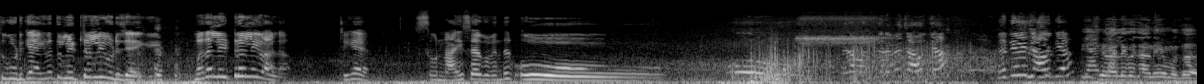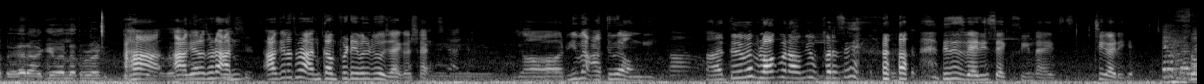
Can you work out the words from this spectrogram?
तू उड़ के आएगी ना तू लिटरली उड़ जाएगी। मतलब लिटरली वाला। ठीक है? सो नाइस है गोविंदर ओ। मेरा मन करे मैं जाऊँ क्या? नदी में जाऊँ क्या? पीछे वाले को जाने में मज़ा आता है यार आगे वाला थोड़ा हाँ आगे वाला थोड़ा आगे वाला थोड़ा अनकंफर्टेबल भी हो जाएगा शायद। यार ये मैं आते हुए आऊँगी। आते हुए मैं ब्लॉग बनाऊँगी ऊपर से। This is very sexy nice अच्छी गाड़ी है सो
